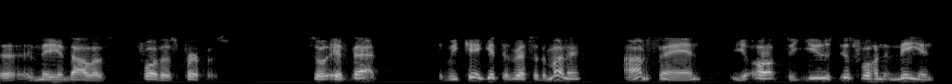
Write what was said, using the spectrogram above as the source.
uh, million dollars for this purpose. So if that if we can't get the rest of the money, I'm saying you ought to use this four hundred million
